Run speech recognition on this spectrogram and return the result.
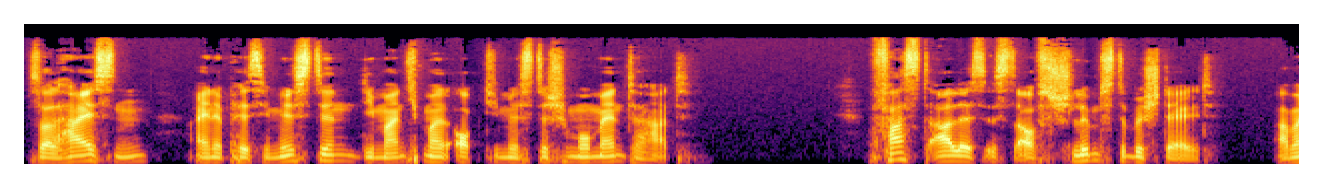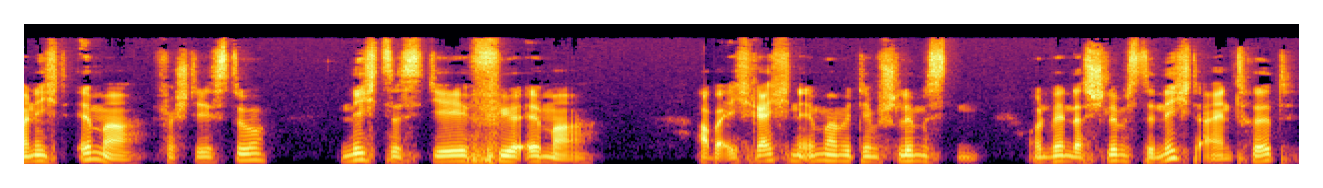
soll heißen, eine Pessimistin, die manchmal optimistische Momente hat. Fast alles ist aufs Schlimmste bestellt, aber nicht immer, verstehst du? Nichts ist je für immer. Aber ich rechne immer mit dem Schlimmsten, und wenn das Schlimmste nicht eintritt,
